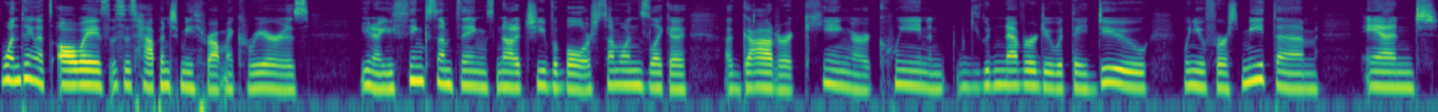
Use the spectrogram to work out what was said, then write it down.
one thing that's always this has happened to me throughout my career is you know you think something's not achievable or someone's like a, a god or a king or a queen and you could never do what they do when you first meet them. And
